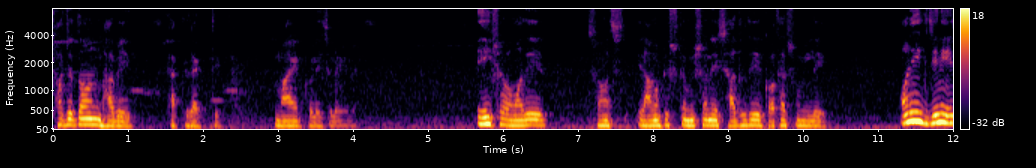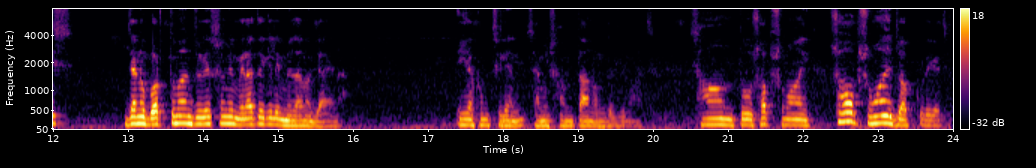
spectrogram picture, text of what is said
সচেতনভাবে থাকতে থাকতে মায়ের কোলে চলে গেলেন এই সব আমাদের রামকৃষ্ণ মিশনের সাধুদের কথা শুনলে অনেক জিনিস যেন বর্তমান যুগের সঙ্গে মেলাতে গেলে মেলানো যায় না। এইরকম ছিলেন স্বামী শান্তানন্দজি মহারাজ। শান্ত, সব সময় সব সময় জব করে গেছেন।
